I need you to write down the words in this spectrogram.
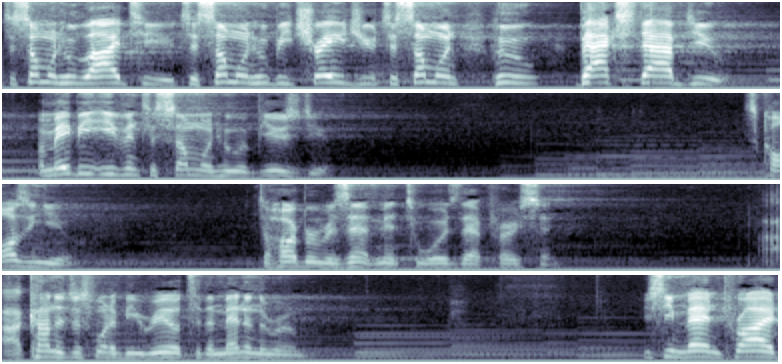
to someone who lied to you, to someone who betrayed you, to someone who backstabbed you, or maybe even to someone who abused you. It's causing you to harbor resentment towards that person. I kind of just want to be real to the men in the room. You see, men, pride,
